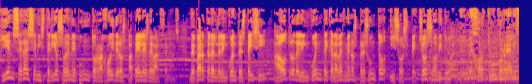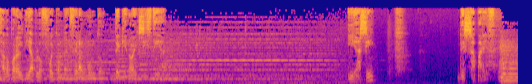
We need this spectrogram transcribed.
¿Quién será ese misterioso M. Rajoy de los papeles de Bárcenas? De parte del delincuente Spacey a otro delincuente cada vez menos presunto y sospechoso habitual. El mejor truco realizado por el diablo fue convencer al mundo de que no existía. Y así desaparece.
